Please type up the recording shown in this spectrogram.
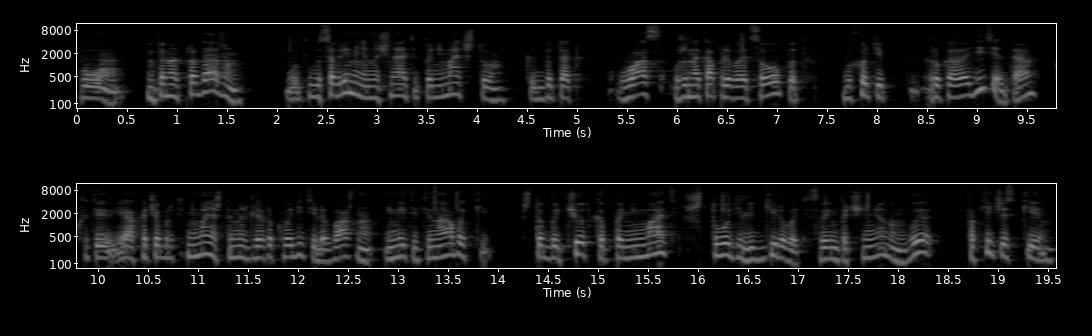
по интернет-продажам, вот вы со временем начинаете понимать, что как бы так у вас уже накапливается опыт, вы хоть и руководитель, да, кстати, я хочу обратить внимание, что именно для руководителя важно иметь эти навыки, чтобы четко понимать, что делегировать своим подчиненным. Вы фактически,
